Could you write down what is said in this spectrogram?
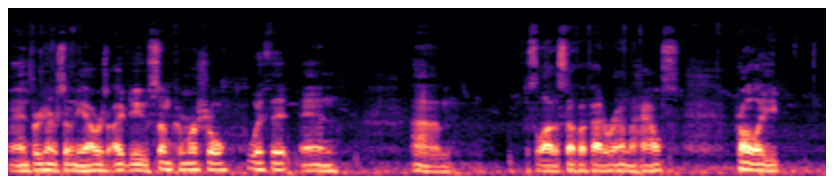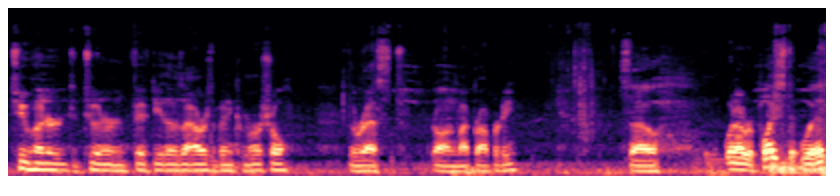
and 370 hours. I do some commercial with it and um, just a lot of stuff I've had around the house. Probably 200 to 250 of those hours have been commercial. The rest on my property. So what I replaced it with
